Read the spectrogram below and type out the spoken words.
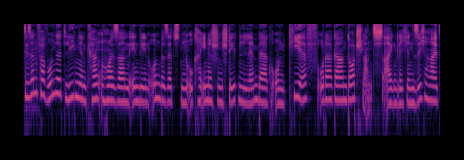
Sie sind verwundet, liegen in Krankenhäusern in den unbesetzten ukrainischen Städten Lemberg und Kiew oder gar in Deutschland, eigentlich in Sicherheit,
